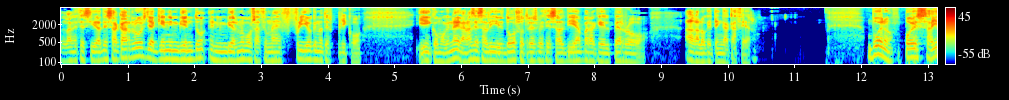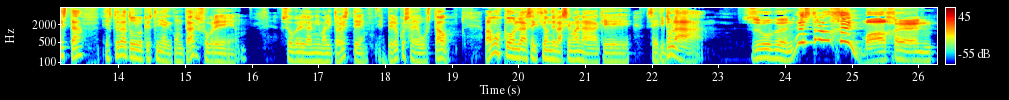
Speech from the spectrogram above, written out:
la necesidad de sacarlos y aquí en invierno, en invierno pues hace un frío que no te explico. Y como que no hay ganas de salir dos o tres veces al día para que el perro haga lo que tenga que hacer. Bueno, pues ahí está. Esto era todo lo que os tenía que contar sobre, sobre el animalito este. Espero que os haya gustado. Vamos con la sección de la semana que se titula Suben, estrogen, bajen.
